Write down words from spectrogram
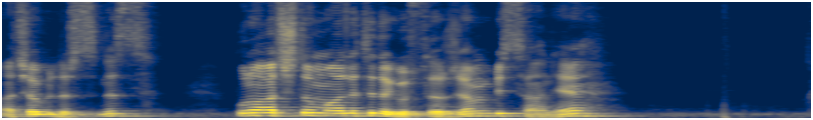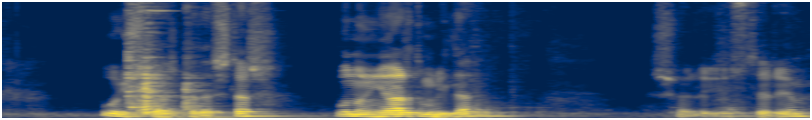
açabilirsiniz. Bunu açtığım aleti de göstereceğim. Bir saniye. Bu işte arkadaşlar. Bunun yardımıyla şöyle göstereyim.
